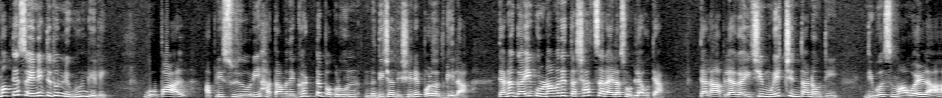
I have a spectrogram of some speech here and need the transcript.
मग ते सैनिक तिथून निघून गेले. गोपाळ आपली सुजोरी हातामध्ये घट्ट पकडून नदीच्या दिशेने पळत गेला. त्यानं गायी कुरणामध्ये तशाच चरायला सोडल्या होत्या. त्याला आपल्या गाईची मुळीच चिंता नव्हती. दिवस मावळला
